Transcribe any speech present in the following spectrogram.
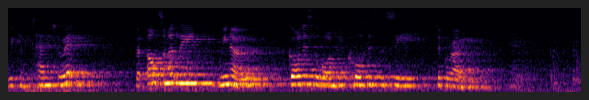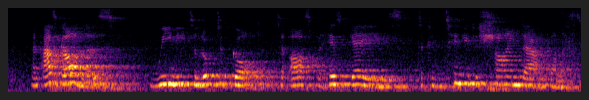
we can tend to it, but ultimately we know God is the one who causes the seed to grow. And as gardeners, we need to look to God to ask for his gaze to continue to shine down upon us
